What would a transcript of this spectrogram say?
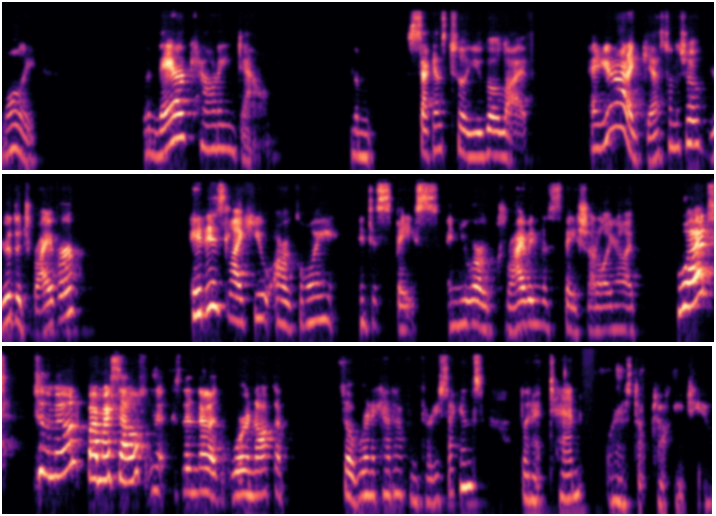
moly. When they are counting down the seconds till you go live, and you're not a guest on the show, you're the driver, it is like you are going into space and you are driving the space shuttle, and you're like, what? To the moon by myself? Because then they're like, we're not to. So we're to count down from 30 seconds, but at 10, we're going to stop talking to you.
